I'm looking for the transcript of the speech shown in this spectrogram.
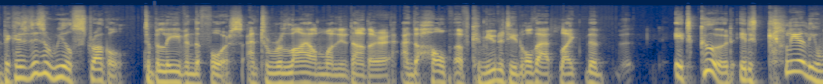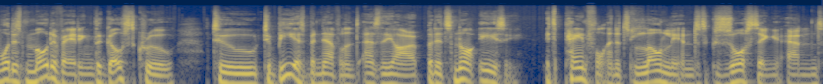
because it is a real struggle to believe in the Force and to rely on one another and the hope of community and all that. Like the, it's good. It is clearly what is motivating the Ghost crew to to be as benevolent as they are, but it's not easy. It's painful and it's lonely and it's exhausting. And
